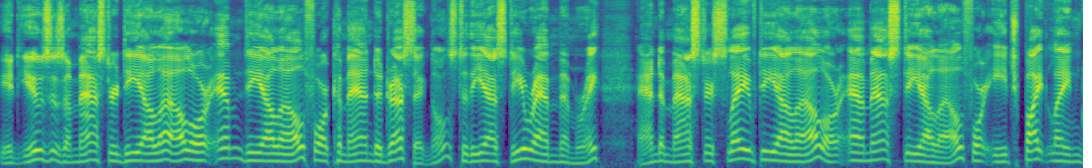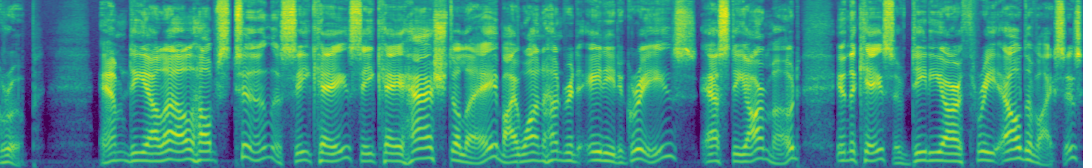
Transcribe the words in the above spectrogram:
It uses a master DLL or MDLL for command address signals to the SDRAM memory and a master slave DLL or MSDLL for each byte lane group. MDLL helps tune the CK CK hash delay by 180 degrees, SDR mode, in the case of DDR3L devices,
